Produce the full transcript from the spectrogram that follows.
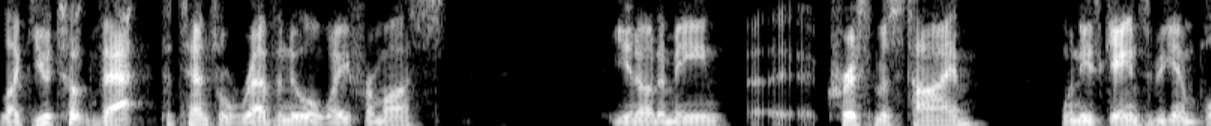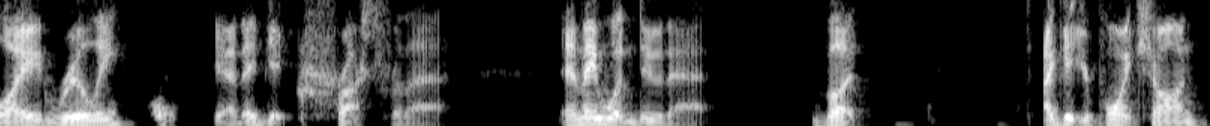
Like you took that potential revenue away from us. You know what I mean? Uh, Christmas time when these games begin played, really? Yeah, they'd get crushed for that, and they wouldn't do that. But I get your point, Sean.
